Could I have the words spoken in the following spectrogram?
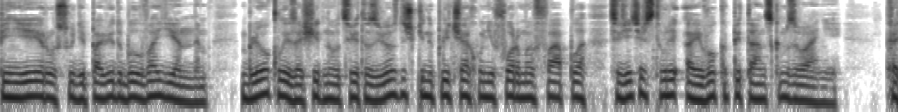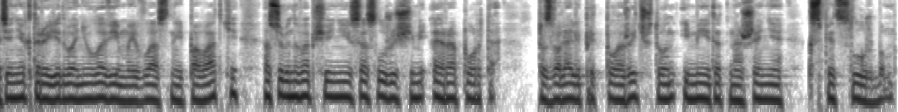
Пиньеру, судя по виду, был военным. Блеклые защитного цвета звездочки на плечах униформы ФАПЛа свидетельствовали о его капитанском звании – хотя некоторые едва неуловимые властные повадки, особенно в общении со служащими аэропорта, позволяли предположить, что он имеет отношение к спецслужбам.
